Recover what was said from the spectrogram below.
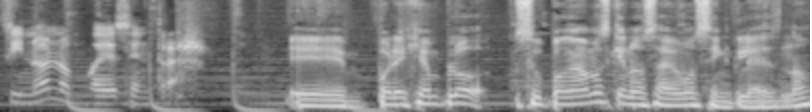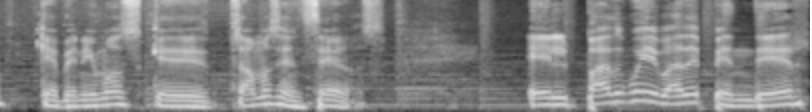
Si no, no puedes entrar. Eh, por ejemplo, supongamos que no sabemos inglés, ¿no? Que venimos, que estamos en ceros. El pathway va a depender,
